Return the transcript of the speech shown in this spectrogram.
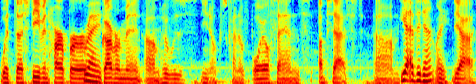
with the Stephen Harper Right. government, um, who was, you know, just kind of oil sands obsessed. Um, Yeah, evidently. yeah.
